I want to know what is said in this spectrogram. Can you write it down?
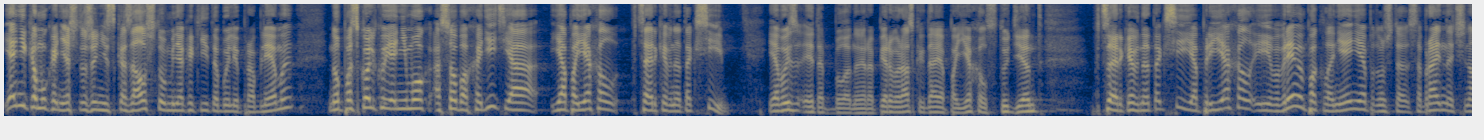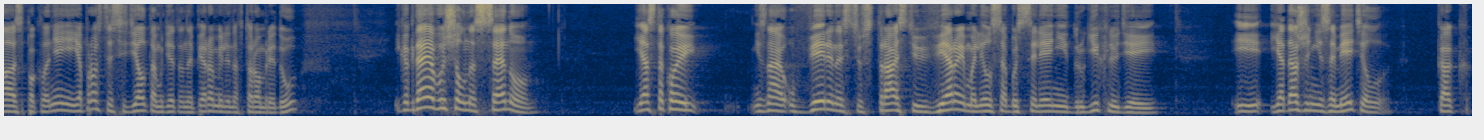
Я никому, конечно же, не сказал, что у меня какие-то были проблемы, но поскольку я не мог особо ходить, я, я поехал в церковь на такси. Я выз... Это было, наверное, первый раз, когда я поехал, студент, в церковь на такси. Я приехал, и во время поклонения, потому что собрание начиналось с поклонения, я просто сидел там где-то на первом или на втором ряду. И когда я вышел на сцену, я с такой, не знаю, уверенностью, страстью, верой молился об исцелении других людей. И я даже не заметил, как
